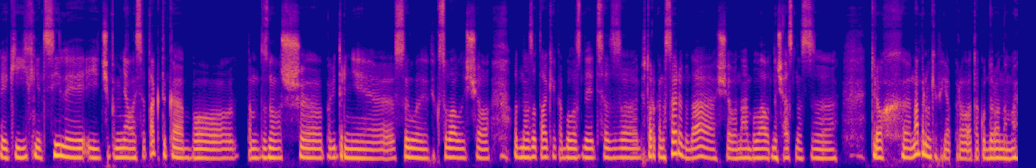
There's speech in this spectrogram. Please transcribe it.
які їхні цілі, і чи помінялася тактика, бо там знову ж е, повітряні сили фіксували, що одна з атак, яка була, здається, з вівторка на середу, да, що вона була одночасно з трьох напрямків. Я про атаку дронами,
